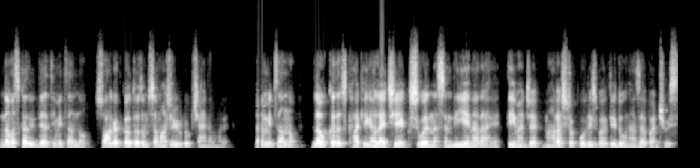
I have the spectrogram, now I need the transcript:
नमस्कार विद्यार्थी मित्रांनो, स्वागत करतो तुमचं माझ्या युट्यूब चॅनलमध्ये. तर मित्रांनो, लवकरच खाकी घालायची एक सुवर्ण संधी येणार आहे, ती म्हणजे महाराष्ट्र पोलीस भरती दोन हजार पंचवीस.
